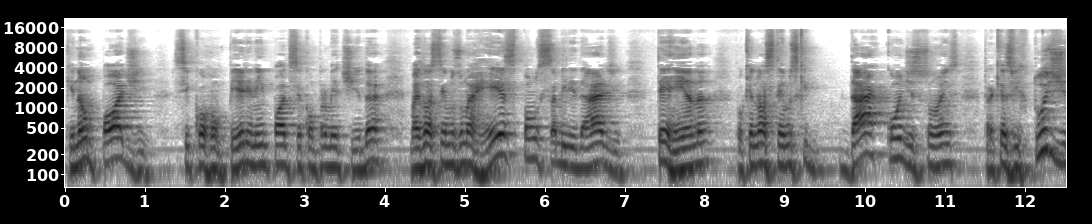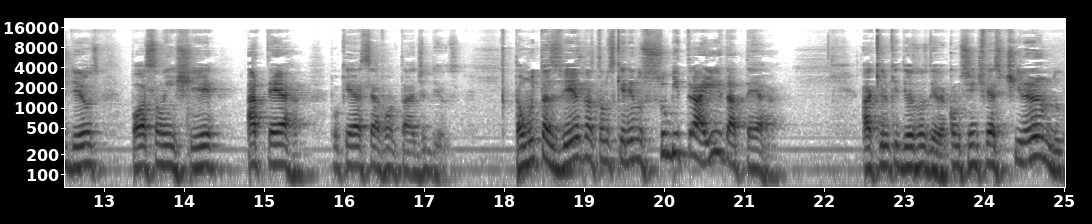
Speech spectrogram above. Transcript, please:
que não pode se corromper e nem pode ser comprometida, mas nós temos uma responsabilidade terrena, porque nós temos que dar condições para que as virtudes de Deus possam encher a terra, porque essa é a vontade de Deus. Então, muitas vezes, nós estamos querendo subtrair da terra aquilo que Deus nos deu. É como se a gente estivesse tirando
